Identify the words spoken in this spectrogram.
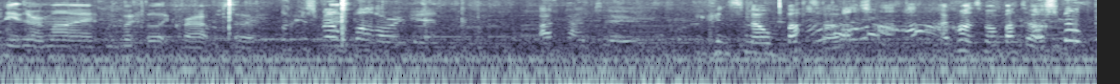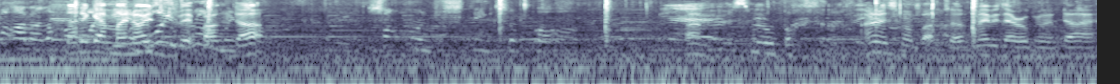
Neither am I. We both feel like crap, so. I can smell butter again. I can too. You can smell butter. I can't smell butter. I smell butter like that. Then again, my nose is a bit bunged up. Someone just stinks of butter. Um, Smell butter. I don't smell butter. Maybe they're all gonna die.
